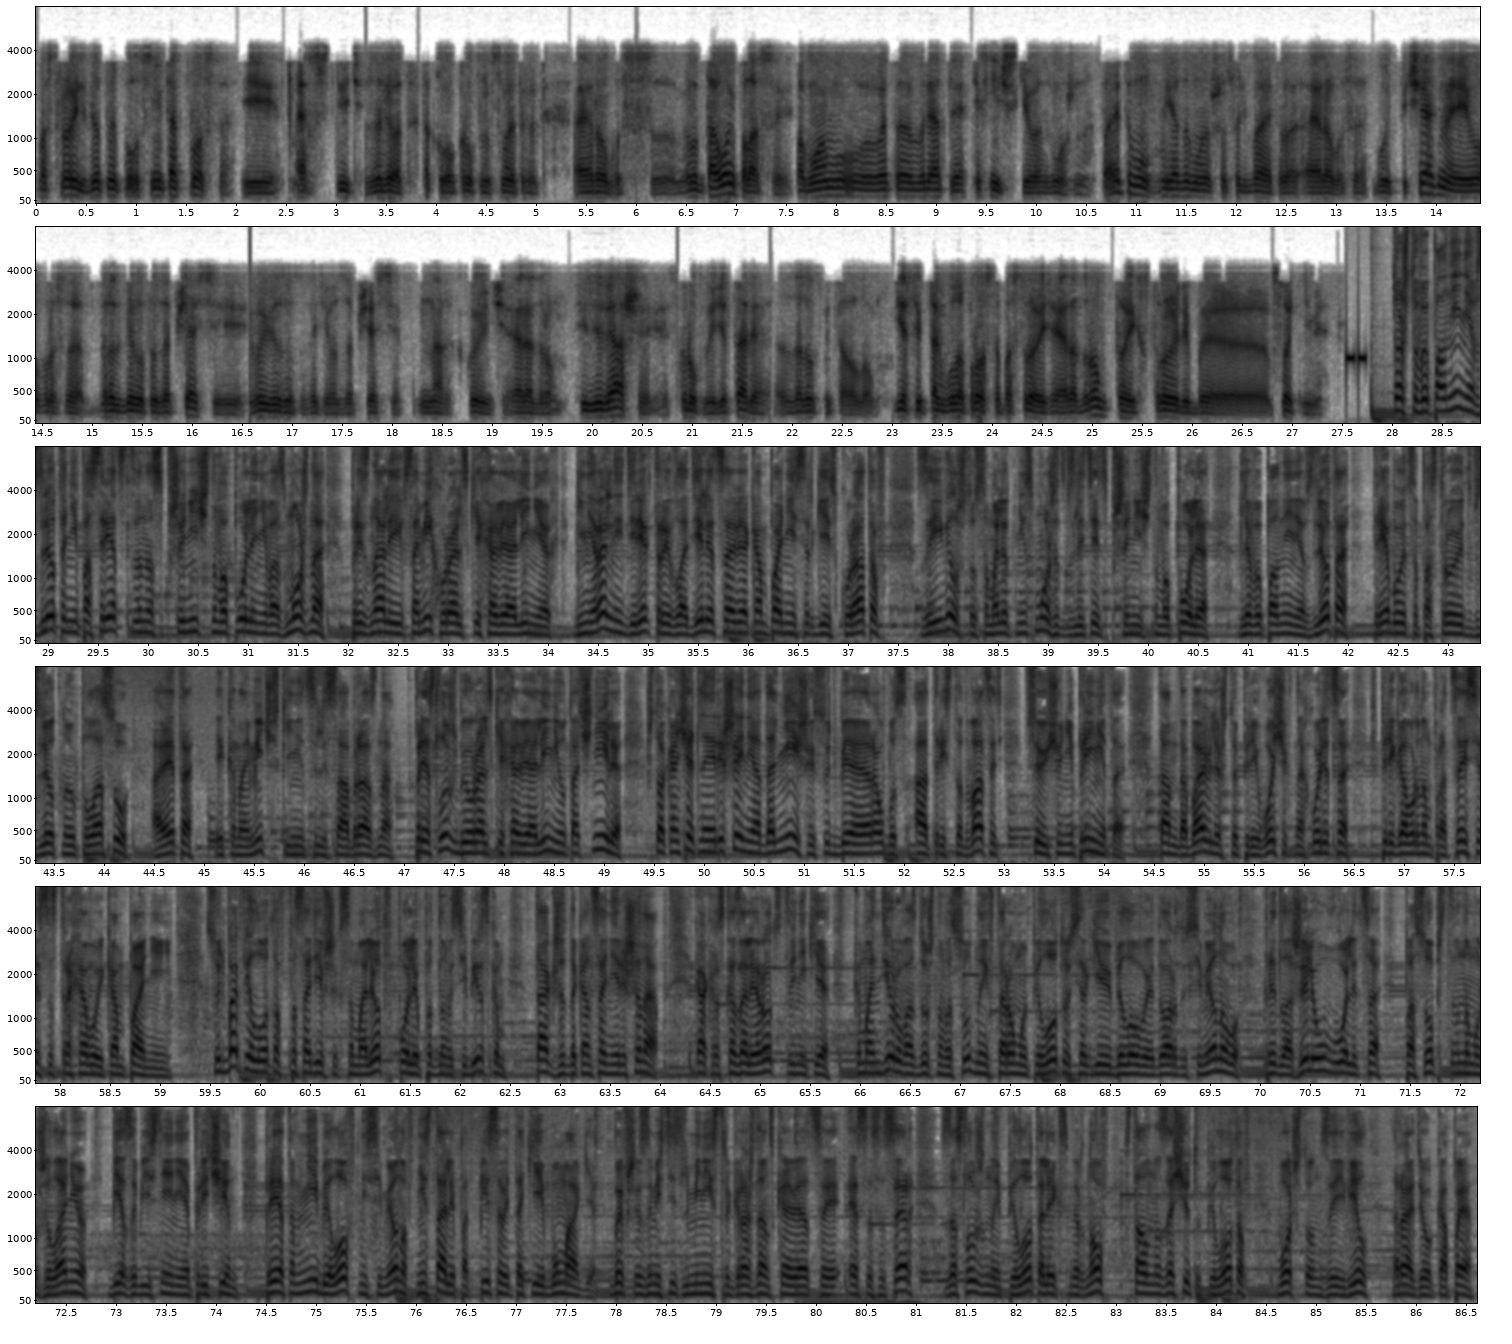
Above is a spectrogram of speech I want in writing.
Построить взлетную полосу не так просто. И осуществить взлет такого крупного самолета, как аэробус грунтовой полосы, по-моему, это вряд ли технически возможно. Поэтому я думаю, что судьба этого аэробуса будет печальная, его просто разберут на запчасти и вывезут эти вот запчасти на какой-нибудь аэродром. Фюзеляж и крупные детали сдадут металлолом. Если бы так было просто построить аэродром, то их строили бы сотнями. То, что выполнение взлета непосредственно с пшеничного поля невозможно, признали и в самих уральских авиалиниях. Генеральный директор и владелец авиакомпании Сергей Скуратов заявил, что самолет не сможет взлететь с пшеничного поля. Для выполнения взлета требуется построить взлетную полосу, а это экономически нецелесообразно. В пресс-службе уральских авиалиний уточнили, что окончательное решение о дальнейшей судьбе Аэробус А320 все еще не принято. Там добавили, что перевозчик находится в переговорном процессе со страховой компанией. Судьба пилотов, посадивших самолет в поле под Новосибирском, также до конца не решена. Как рассказали родственники, командиру воздушного судна и второму пилоту Сергею Белову и Эдуарду Семенову предложили уволиться по собственному желанию без объяснения причин. При этом ни Белов, ни Семенов не стали подписывать такие бумаги. Бывший заместитель министра гражданской авиации СССР, заслуженный пилот Олег Смирнов, стал на защиту пилотов. Вот что он заявил радио КП.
